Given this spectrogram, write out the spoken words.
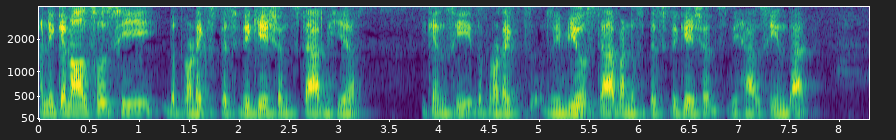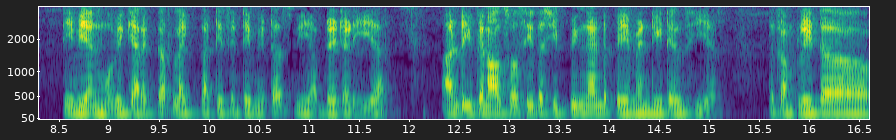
and you can also see the product specifications tab here. You can see the product reviews tab and the specifications. We have seen that. TV and movie character like 30 centimeters we updated here. And you can also see the shipping and payment details here. The complete uh,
